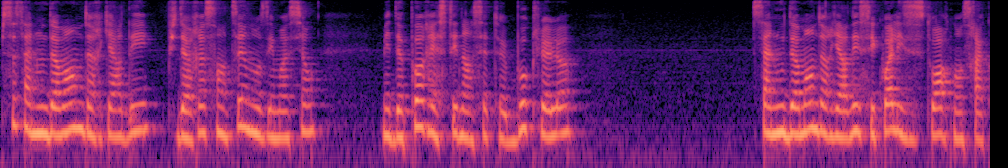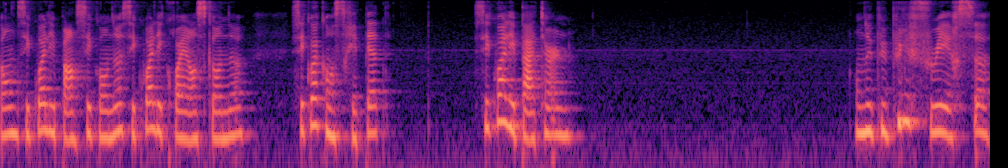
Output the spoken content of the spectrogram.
Puis ça, ça nous demande de regarder puis de ressentir nos émotions, mais de ne pas rester dans cette boucle-là. Ça nous demande de regarder c'est quoi les histoires qu'on se raconte, c'est quoi les pensées qu'on a, c'est quoi les croyances qu'on a, c'est quoi qu'on se répète. C'est quoi les patterns? On ne peut plus fuir ça.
